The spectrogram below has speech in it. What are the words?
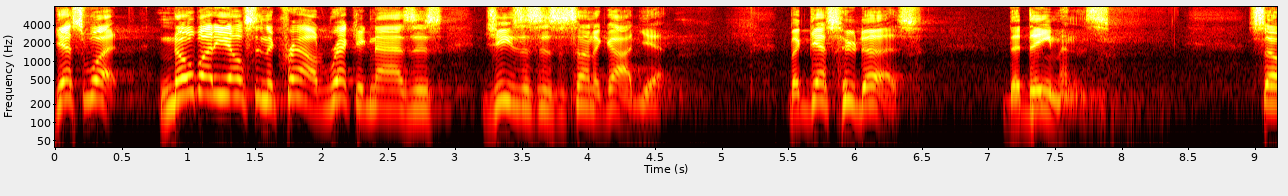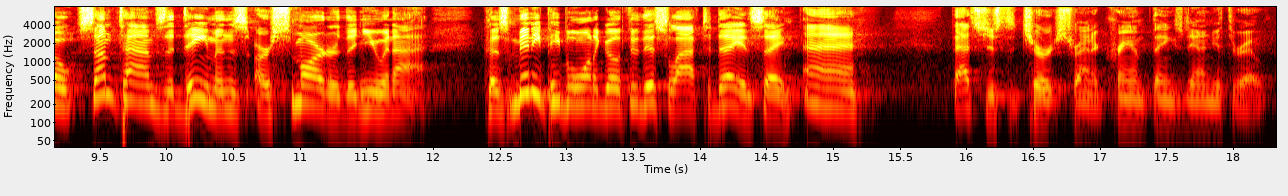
Guess what? Nobody else in the crowd recognizes Jesus is the Son of God yet. But guess who does? The demons. So sometimes the demons are smarter than you and I. Because many people want to go through this life today and say, eh, that's just the church trying to cram things down your throat.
